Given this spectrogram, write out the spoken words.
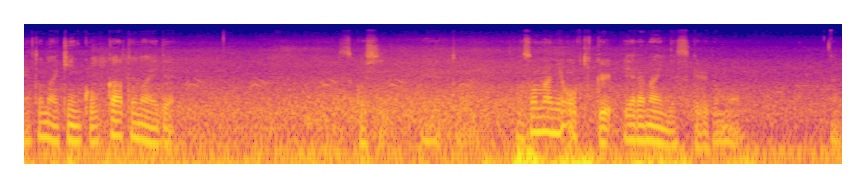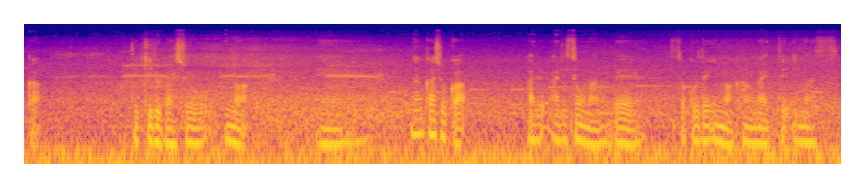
えー、都内近郊か都内で少し、えーとま、そんなに大きくやらないんですけれどもなんかできる場所を今、えー、何箇所かあるありそうなのでそこで今考えています。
